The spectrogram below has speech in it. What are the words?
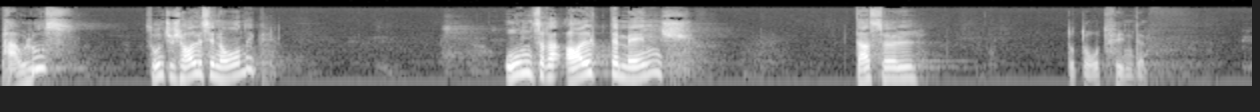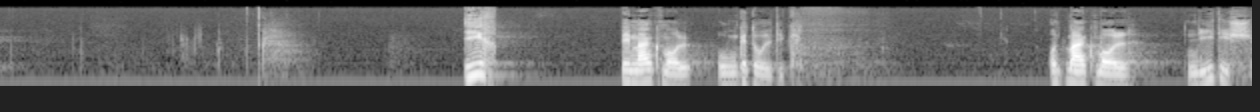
Paulus, sonst ist alles in Ordnung. unser alter Mensch, das soll der Tod finden. Ich bin manchmal ungeduldig und manchmal neidisch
